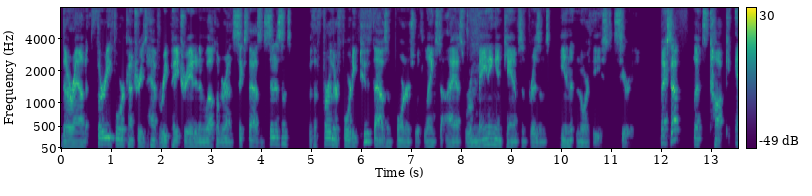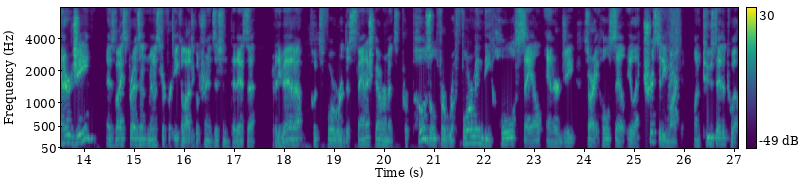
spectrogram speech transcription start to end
that around 34 countries have repatriated and welcomed around 6,000 citizens, with a further 42,000 foreigners with links to IS remaining in camps and prisons in northeast Syria. Next up, let's talk energy. As Vice President Minister for Ecological Transition, Teresa Ribera puts forward the Spanish government's proposal for reforming the wholesale energy, sorry, wholesale electricity market on Tuesday the 12th.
